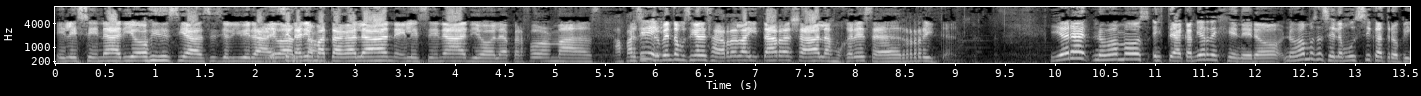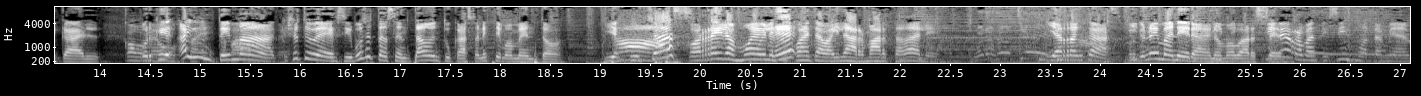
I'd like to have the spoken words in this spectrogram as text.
el escenario, hoy decía Ceci Olivera, el escenario Matagalán, el escenario, la performance, Aparte- los instrumentos musicales, agarrar la guitarra, ya las mujeres se derriten. Y ahora nos vamos este, a cambiar de género, nos vamos hacia la música tropical. Porque hay un tema que yo te voy a decir, vos estás sentado en tu casa en este momento y Ah, escuchás corre los muebles ¿Eh? y ponete a bailar, Marta, dale. y arrancás, porque no hay manera de no moverse. Tiene romanticismo también,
